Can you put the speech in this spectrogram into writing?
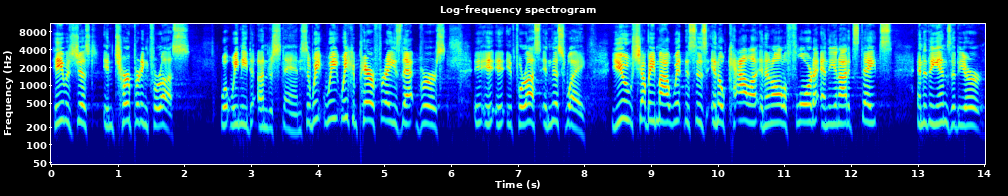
He was just interpreting for us what we need to understand. He said, We, we, we could paraphrase that verse for us in this way you shall be my witnesses in Ocala and in all of Florida and the United States and to the ends of the earth.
